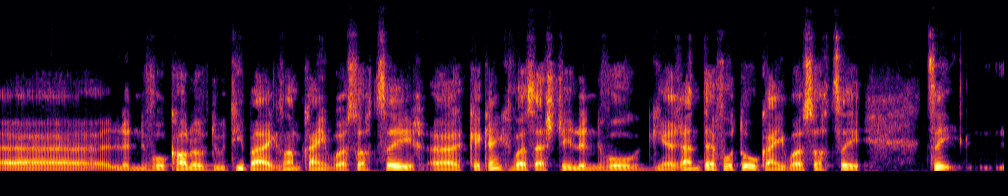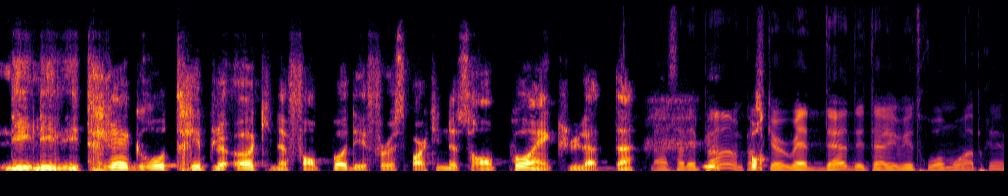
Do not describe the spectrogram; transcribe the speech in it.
euh, le nouveau Call of Duty, par exemple, quand il va sortir, euh, quelqu'un qui va s'acheter le nouveau Grand Theft Auto quand il va sortir, les, les, les, très gros triple A qui ne font pas des first party ne seront pas inclus là-dedans. Ben, ça dépend, parce que Red Dead est arrivé trois mois après.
